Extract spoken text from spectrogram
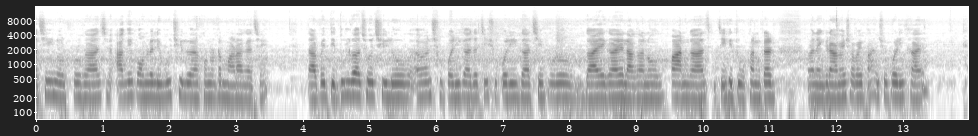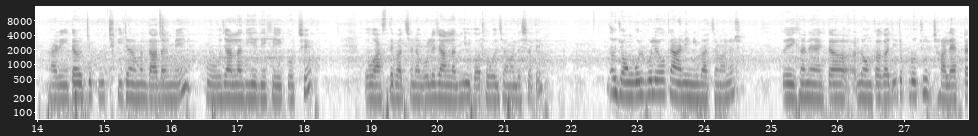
আছেই নোটকোর গাছ। আগে কমলা লেবু ছিল, এখন ওটা মারা গেছে। তারপরে তেঁতুল গাছও ছিল এবার সুপারি গাছ আছে, সুপারি গাছে পুরো গায়ে গায়ে লাগানো পান গাছ, যেহেতু ওখানকার মানে গ্রামে সবাই পান সুপারি খায়। আর এইটা হচ্ছে পুচকিটা, আমার দাদার মেয়ে, ও জানলা দিয়ে দেখে করছে। তো ও আসতে পারছে না বলে জানলা দিয়েই কথা বলছে আমাদের সাথে। ও জঙ্গল বলে ওকে আনেনি বাচ্চা মানুষ। তো এখানে একটা লঙ্কা গাছ, এটা প্রচুর ঝাল, একটা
